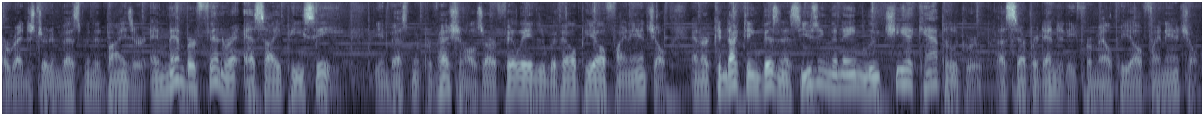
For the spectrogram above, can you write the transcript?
a registered investment advisor, and member FINRA SIPC. The investment professionals are affiliated with LPL Financial and are conducting business using the name Lucia Capital Group, a separate entity from LPL Financial.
